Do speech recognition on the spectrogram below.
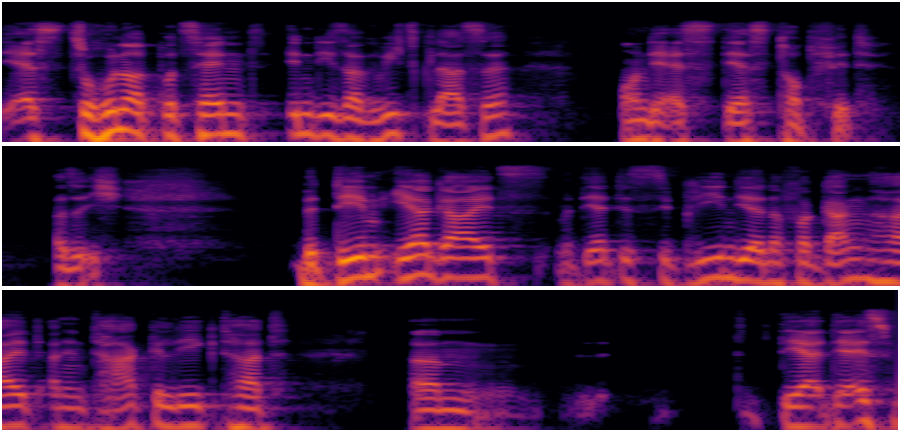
der ist zu 100 Prozent in dieser Gewichtsklasse und der ist, der ist topfit. Also ich, mit dem Ehrgeiz, mit der Disziplin, die er in der Vergangenheit an den Tag gelegt hat, ähm, der, der ist,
